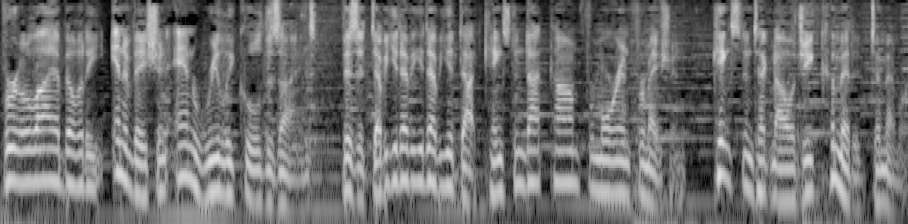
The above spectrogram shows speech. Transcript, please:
For reliability, innovation, and really cool designs, visit www.kingston.com for more information. Kingston Technology committed to memory.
